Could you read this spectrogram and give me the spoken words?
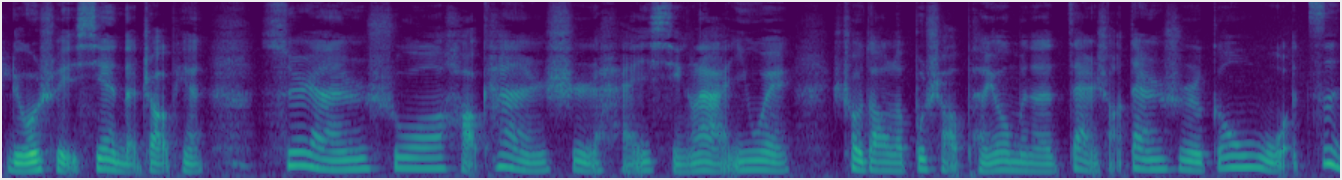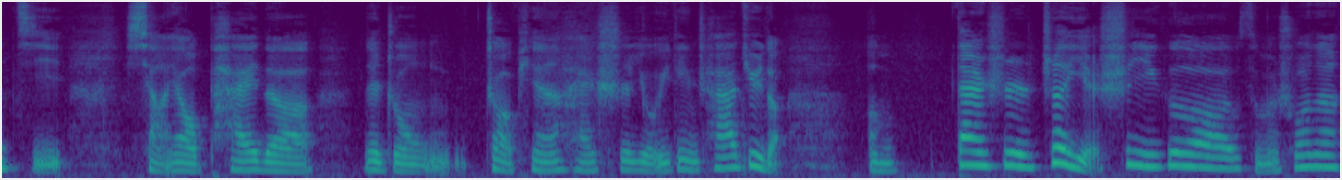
流水线的照片，虽然说好看是还行啦，因为受到了不少朋友们的赞赏，但是跟我自己想要拍的那种照片还是有一定差距的。嗯，但是这也是一个怎么说呢？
